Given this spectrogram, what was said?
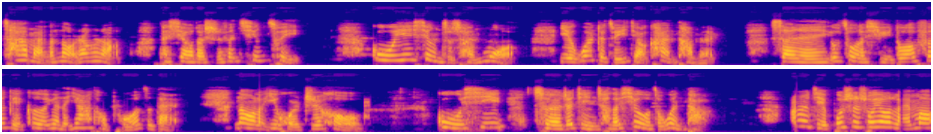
插满了闹嚷嚷，他笑得十分清脆。顾因性子沉默，也弯着嘴角看他们。三人又做了许多分给各院的丫头婆子戴。闹了一会儿之后，顾惜扯着锦朝的袖子问他：“二姐不是说要来吗？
